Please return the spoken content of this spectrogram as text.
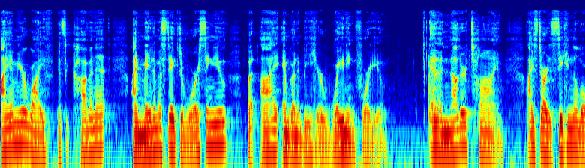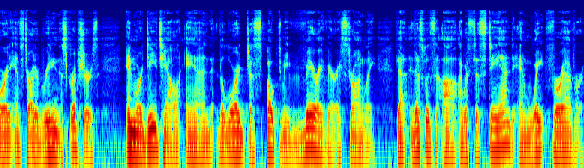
I am your wife. It's a covenant. I made a mistake divorcing you, but I am going to be here waiting for you. At another time, I started seeking the Lord and started reading the scriptures in more detail, and the Lord just spoke to me very, very strongly that this was, uh, I was to stand and wait forever.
